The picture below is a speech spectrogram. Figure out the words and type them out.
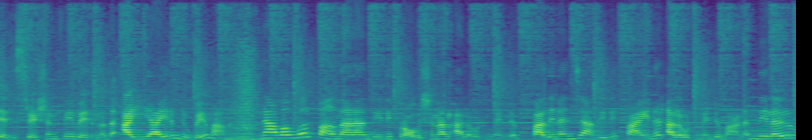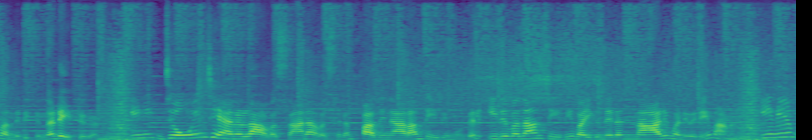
രജിസ്ട്രേഷൻ ഫീ വരുന്നത് അയ്യായിരം രൂപയുമാണ്. നവംബർ പതിനാലാം തീയതി പ്രൊവിഷണൽ അലോട്ട്മെന്റും പതിനഞ്ചാം തീയതി ഫൈനൽ അലോട്ട്മെന്റുമാണ് നിലവിൽ വന്നിരിക്കുന്ന ഡേറ്റുകൾ. ഇനി ജോയിൻ ചെയ്യാനുള്ള അവസാന അവസരം പതിനാറാം തീയതി മുതൽ ഇരുപതാം തീയതി വൈകുന്നേരം നാല് മണി വരെയുമാണ്. ഇനിയും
